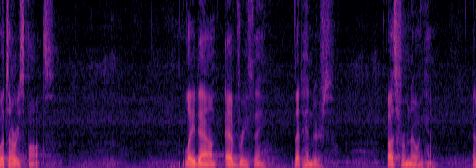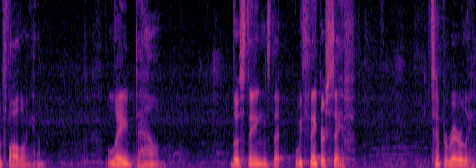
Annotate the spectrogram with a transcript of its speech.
What's our response? Lay down everything that hinders us from knowing Him and following Him. Lay down those things that we think are safe temporarily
